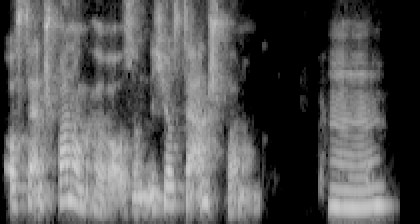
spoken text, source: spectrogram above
aus der Entspannung heraus und nicht aus der Anspannung. Mhm.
